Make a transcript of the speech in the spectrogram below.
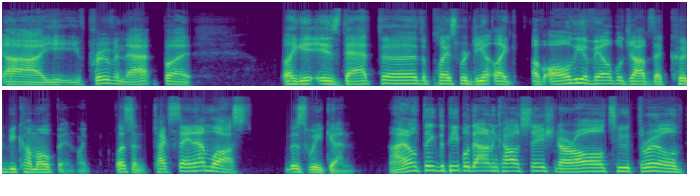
Uh, you, you've proven that, but like, is that the the place where Deion, like, of all the available jobs that could become open? Like, listen, Texas A&M lost this weekend. I don't think the people down in College Station are all too thrilled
